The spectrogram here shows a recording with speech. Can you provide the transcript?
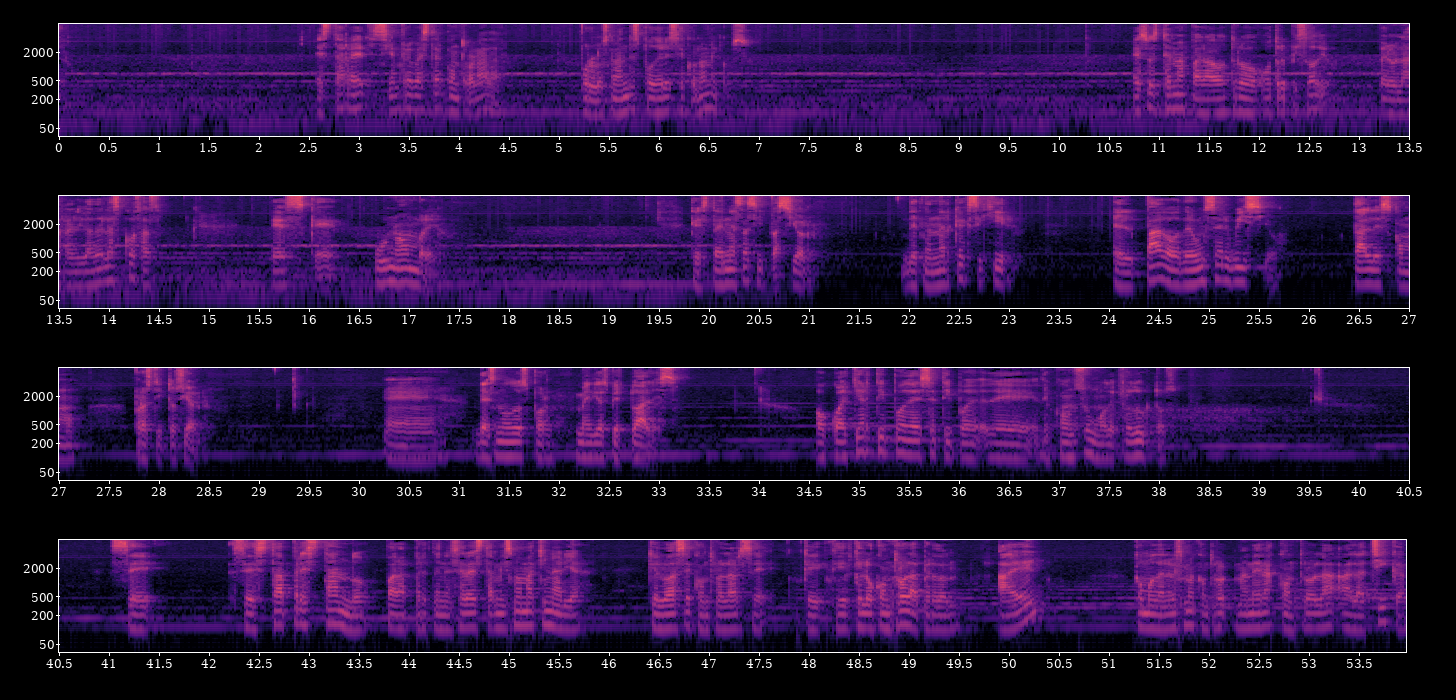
Esta red siempre va a estar controlada por los grandes poderes económicos. Eso es tema para otro, otro episodio, pero la realidad de las cosas es que un hombre que está en esa situación de tener que exigir el pago de un servicio tales como prostitución, eh, desnudos por medios virtuales o cualquier tipo de ese tipo de consumo de productos se, está prestando para pertenecer a esta misma maquinaria que lo hace controlarse, que, que, lo controla, perdón, a él, como de la misma manera controla a la chica.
